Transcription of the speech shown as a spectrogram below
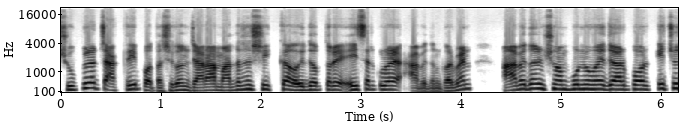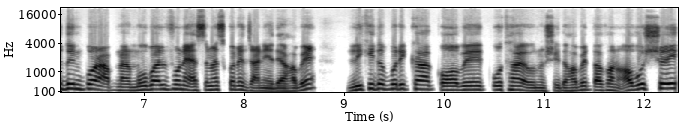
সুপ্রিয় চাকরি প্রত্যাশীগণ, যারা মাদ্রাসা শিক্ষা অধিদপ্তরে এই সার্কুলারে আবেদন করবেন, আবেদন সম্পূর্ণ হয়ে যাওয়ার পর কিছুদিন পর আপনার মোবাইল ফোনে এস এম এস করে জানিয়ে দেওয়া হবে, লিখিত পরীক্ষা কবে, কোথায় অনুষ্ঠিত হবে, তখন অবশ্যই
